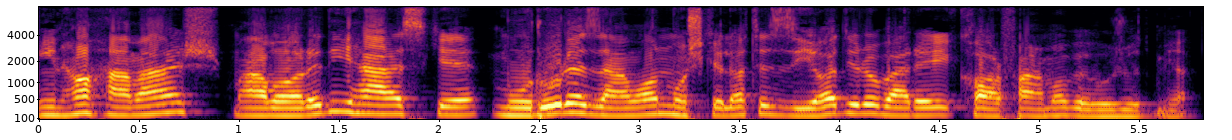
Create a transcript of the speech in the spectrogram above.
اینها همش مواردی هست که مرور زمان مشکلات زیادی رو برای کارفرما به وجود میاد.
